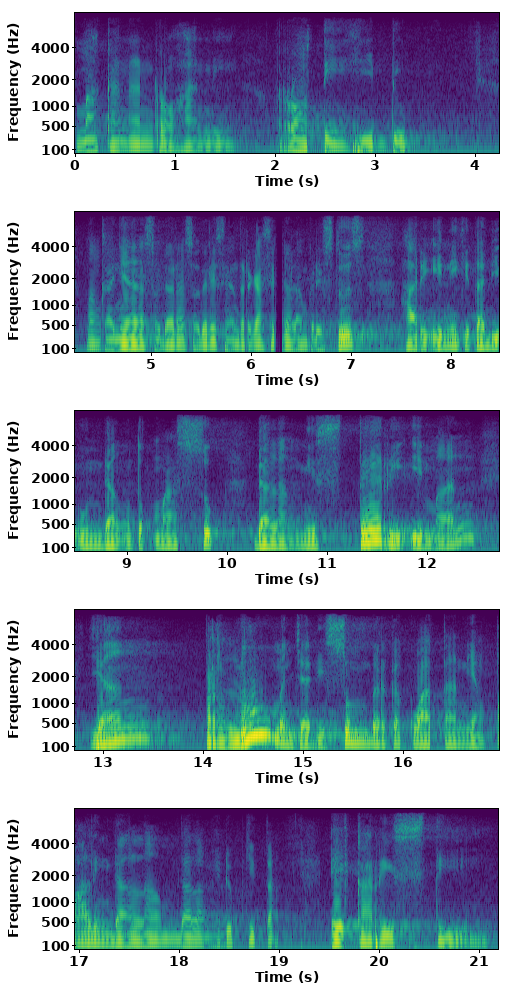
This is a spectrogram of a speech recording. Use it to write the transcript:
makanan rohani, roti hidup. Makanya saudara-saudari saya yang terkasih dalam Kristus, hari ini kita diundang untuk masuk dalam misteri iman yang perlu menjadi sumber kekuatan yang paling dalam dalam hidup kita. Ekaristi.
